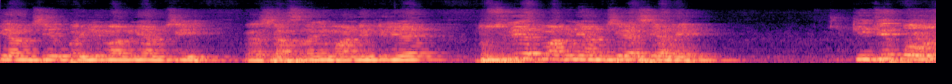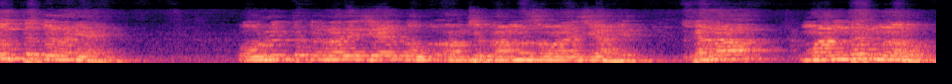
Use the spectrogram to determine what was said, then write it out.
ती आमची पहिली मागणी आमची शासनाने मान्य केली आहे. दुसरी एक मागणी आमची अशी आहे की जे पौरोहित्य करणारे आहे पौवृत्त करणारे जे लोक आमचे ब्राह्मण समाजाचे आहेत त्यांना मानधन मिळावं.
